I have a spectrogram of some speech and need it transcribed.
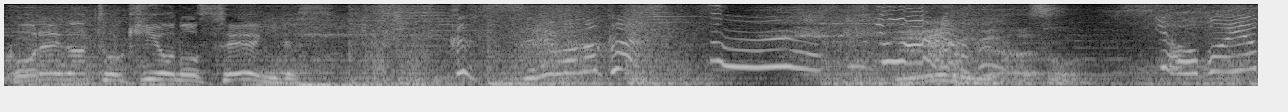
これが時代の正義です。屈するものか。やばや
